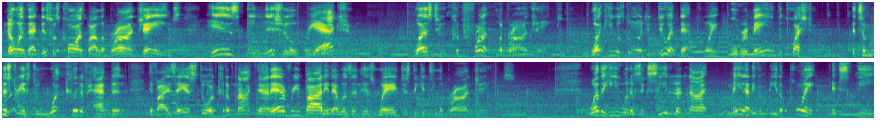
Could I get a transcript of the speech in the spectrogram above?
knowing that this was caused by LeBron James, his initial reaction was to confront LeBron James. What he was going to do at that point will remain the question it's a mystery as to what could have happened if Isaiah Stewart could have knocked down everybody that was in his way just to get to LeBron James. Whether he would have succeeded or not may not even be the point. It's the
